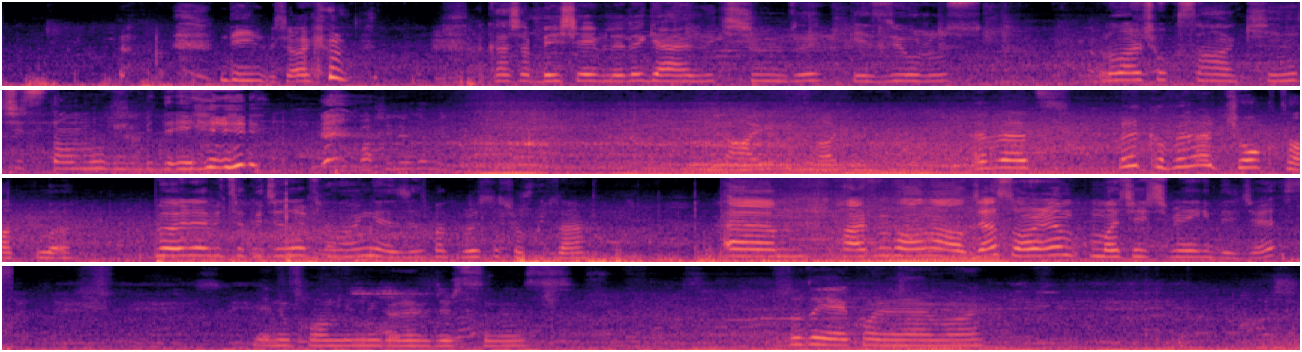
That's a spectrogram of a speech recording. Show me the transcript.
Değilmiş arkadaşlar. Arkadaşlar beş evlere geldik şimdi. Geziyoruz. Buralar çok sakin. Hiç İstanbul gibi değil. Bir ayrı bir sakin. Evet. Ve kafeler çok tatlı. Böyle bir takıcılar falan gezeceğiz. Bak burası da çok güzel. Eee, parfüm falan alacağız. Sonra maça içmeye gideceğiz. Benim kombinimi görebilirsiniz. Burada da Y var.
